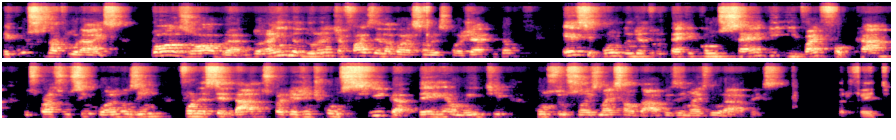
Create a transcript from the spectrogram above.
recursos naturais pós-obra, ainda durante a fase de elaboração desse projeto. Então, esse ponto onde a Trutec consegue e vai focar nos próximos cinco anos em fornecer dados para que a gente consiga ter realmente construções mais saudáveis e mais duráveis. Perfeito.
